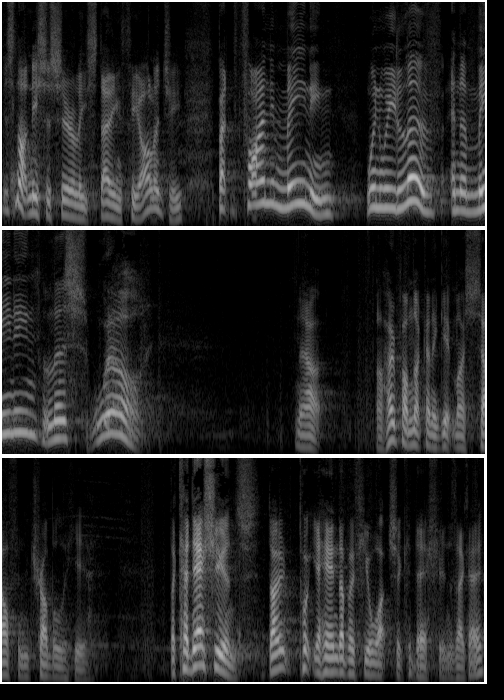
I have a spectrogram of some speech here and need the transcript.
It's not necessarily studying theology, but finding meaning when we live in a meaningless world. Now, I hope I'm not going to get myself in trouble here. The Kardashians, don't put your hand up if you watch the Kardashians, okay?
